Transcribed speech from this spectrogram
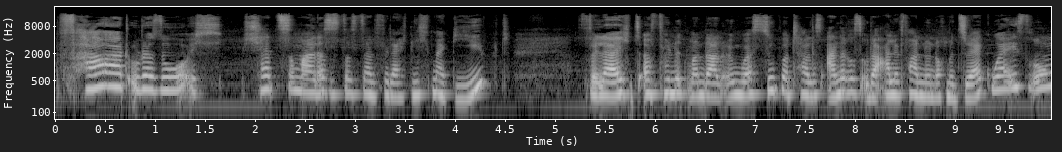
Fahrrad oder so, ich schätze mal, dass es das dann vielleicht nicht mehr gibt. Vielleicht erfindet man dann irgendwas super tolles anderes oder alle fahren nur noch mit Segways rum.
